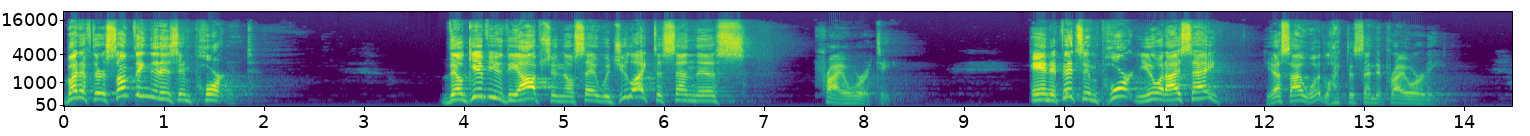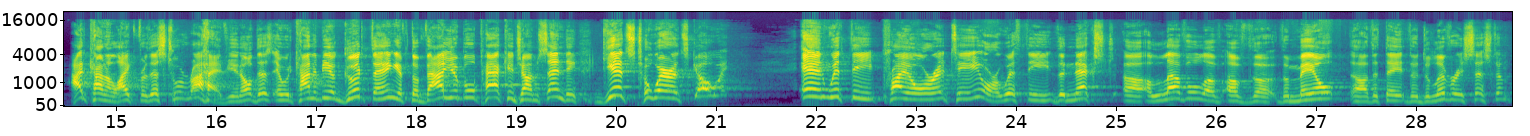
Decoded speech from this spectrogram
But if there's something that is important, they'll give you the option. They'll say, would you like to send this priority? And if it's important, you know what I say? Yes, I would like to send it priority. I'd kind of like for this to arrive. You know, this, it would kind of be a good thing if the valuable package I'm sending gets to where it's going. And with the priority or with the, the next uh, level of, of the, the mail uh, that they, the delivery system,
